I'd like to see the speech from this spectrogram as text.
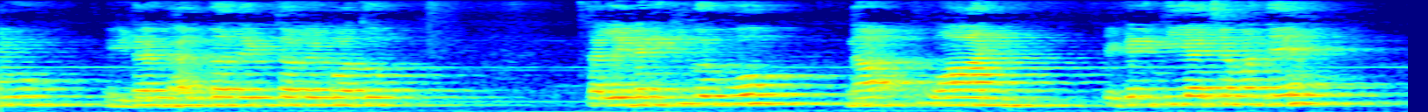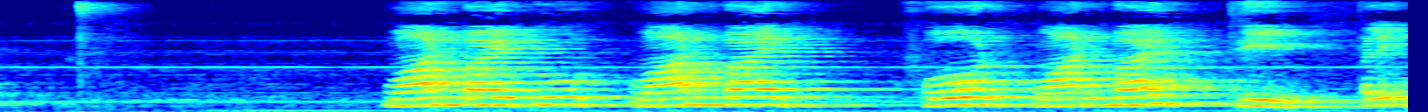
two এটার ভ্যালুটা দেখতে হবে কত। তাহলে এখানে কি করব? না ওয়ান এখানে কি আছে আমাদের? One by two one by four one by three তাহলে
